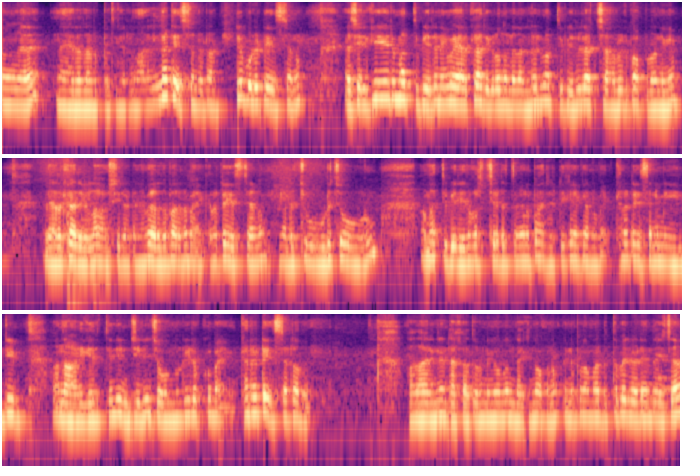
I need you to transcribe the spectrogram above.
അങ്ങനെ നേരെ തടുപ്പത്തി കയറും നല്ല ടേസ്റ്റ് ഉണ്ട് കേട്ടോ. അടിപൊളി ടേസ്റ്റാണ് ശരിക്കും ഈ ഒരു മത്തിപ്പേരുണ്ടെങ്കിൽ വേറെ കറികളൊന്നും ഉണ്ട് നല്ലൊരു മത്തിപ്പേര് ഒരു അച്ചാറും ഒരു പപ്പടം ഉണ്ടെങ്കിൽ വേറെ കറികളുടെ ആവശ്യമില്ല കേട്ടോ ഞാൻ വെറുതെ പറയണ ഭയങ്കര ടേസ്റ്റാണ്. നല്ല ചൂട് ചോറും മത്തിപ്പിരിയിൽ കുറച്ച് എടുത്ത് ഇങ്ങനെ പരട്ടി കഴിക്കാറില്ല ഭയങ്കര ടേസ്റ്റാണ്. മീന്റെയും ആ നാളികേരത്തിന്റെ ഇഞ്ചിയുടെയും ചുവന്നുള്ളിയുടെ ഒക്കെ ഭയങ്കര ടേസ്റ്റാട്ടോ അത്. അപ്പോൾ അതാരും ഉണ്ടാക്കാത്തതുണ്ടെങ്കിൽ ഒന്ന് ഉണ്ടാക്കി നോക്കണം. പിന്നെ ഇപ്പോൾ നമ്മൾ അടുത്ത പരിപാടി എന്താ വെച്ചാൽ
